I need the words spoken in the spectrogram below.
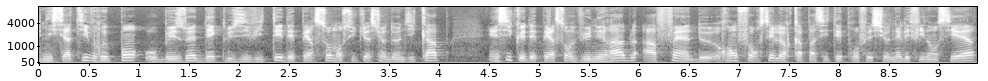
L'initiative répond aux besoins d'inclusivité des personnes en situation de handicap ainsi que des personnes vulnérables afin de renforcer leurs capacités professionnelles et financières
